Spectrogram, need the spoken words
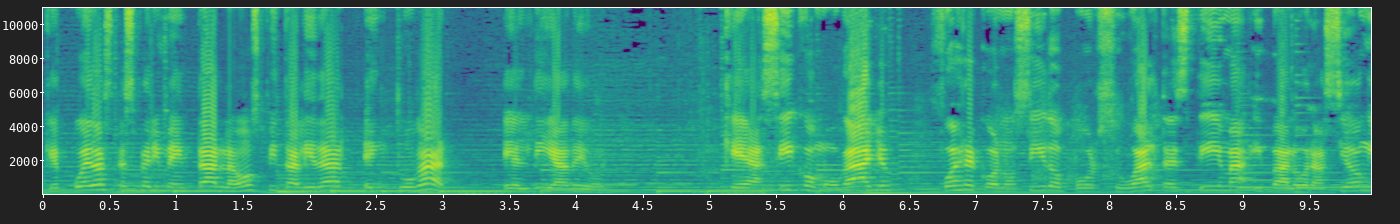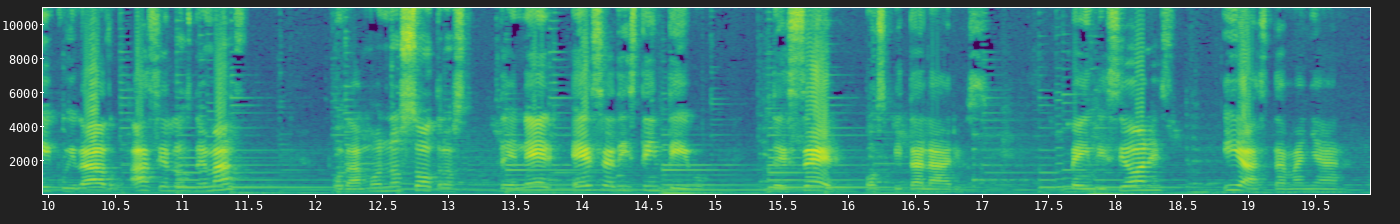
Que puedas experimentar la hospitalidad en tu hogar el día de hoy. Que así como Gallo fue reconocido por su alta estima y valoración y cuidado hacia los demás, podamos nosotros tener ese distintivo de ser hospitalarios. Bendiciones y hasta mañana.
